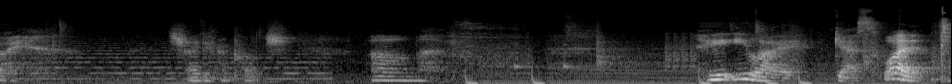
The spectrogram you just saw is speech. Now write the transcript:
Okay. Let's try a different approach. Um Hey Eli, guess what?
